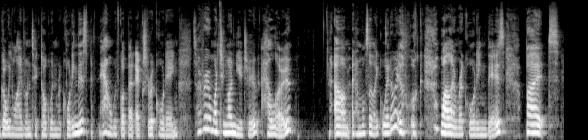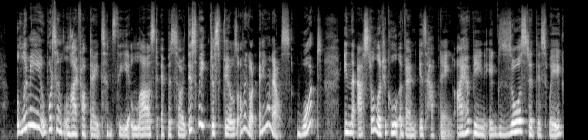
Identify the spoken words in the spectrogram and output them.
going live on TikTok when recording this, but now we've got that extra recording. So, everyone watching on YouTube, hello. Um, and I'm also like, where do I look while I'm recording this? But let me, what's a life update since the last episode? This week just feels, oh my God, anyone else? What in the astrological event is happening? I have been exhausted this week,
